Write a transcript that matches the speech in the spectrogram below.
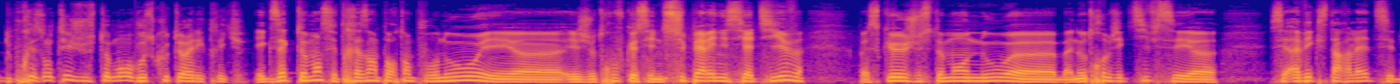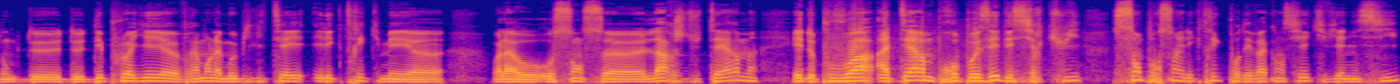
de présenter justement vos scooters électriques. Exactement, c'est très important pour nous et, euh, je trouve que c'est une super initiative parce que justement nous, euh, bah, notre objectif c'est euh, avec Starlet, c'est donc de, de déployer euh, vraiment la mobilité électrique, mais euh, voilà, au, au sens euh, large du terme, et de pouvoir à terme proposer des circuits 100% électriques pour des vacanciers qui viennent ici.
